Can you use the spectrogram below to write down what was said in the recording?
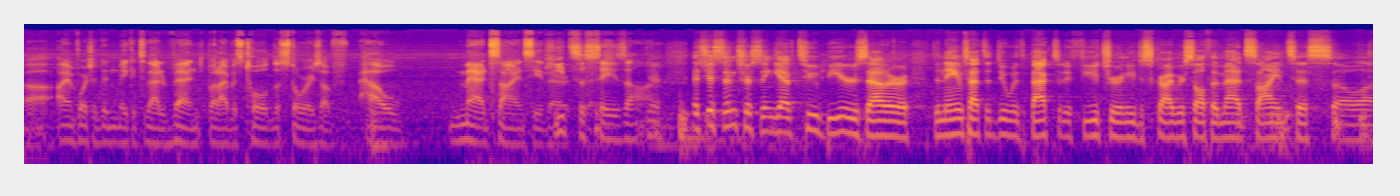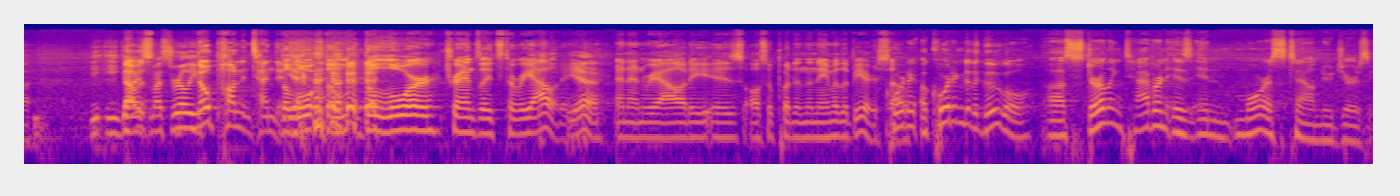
Uh, I unfortunately didn't make it to that event, but I was told the stories of how mad sciencey their Pizza saison. Yeah. It's just interesting. You have two beers that are the names have to do with Back to the Future, and you describe yourself a mad scientist. So uh, you, you That guys was must really no pun intended. The, lore, the, the lore translates to reality. Yeah. And then reality is also put in the name of the beer. So. According, according to the Google, uh, Sterling Tavern is in Morristown, New Jersey.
